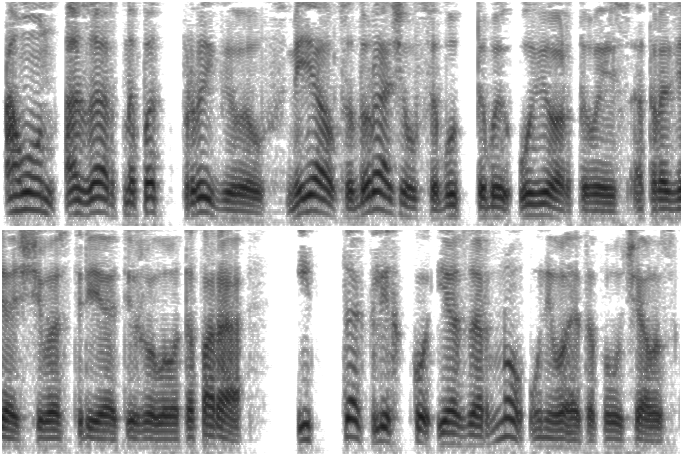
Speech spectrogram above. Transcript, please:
А он азартно подпрыгивал, смеялся, дурачился, будто бы увертываясь от разящего острия тяжелого топора. И так легко и озорно у него это получалось,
